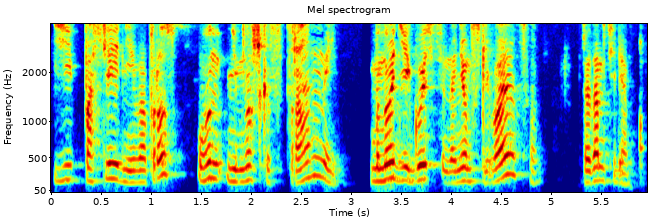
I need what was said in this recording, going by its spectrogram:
И последний вопрос, он немножко странный, многие гости на нем сливаются, задам тебе. По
